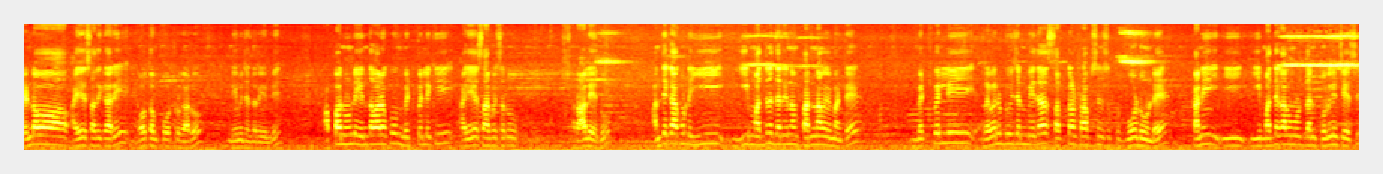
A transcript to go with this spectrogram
రెండవ ఐఏఎస్ అధికారి గౌతమ్ పోట్రు గారు నియమించడం జరిగింది. అప్పటి నుండి ఇంతవరకు మెట్పల్లికి ఐఏఎస్ ఆఫీసరు రాలేదు. అంతేకాకుండా ఈ ఈ మధ్యన జరిగిన పరిణామం ఏమంటే మెట్పల్లి రెవెన్యూ డివిజన్ మీద సబ్ కలెక్టర్ ఆఫీసర్స్ బోర్డు ఉండే కానీ ఈ ఈ మధ్యకాలంలో దాన్ని తొలగించేసి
